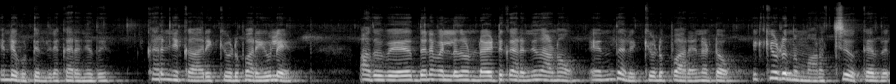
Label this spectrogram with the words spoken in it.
എന്റെ കുട്ടി എന്തിനാ കരഞ്ഞത്? കരഞ്ഞ കാരിക്കയോട് പറയൂലേ? അത് വേദന വല്ലതും ഉണ്ടായിട്ട് കരഞ്ഞതാണോ? എന്തല്ല ഇക്കയോട് പറയണം കേട്ടോ ഇക്കയോടൊന്നും മറച്ചു വെക്കരുത്.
